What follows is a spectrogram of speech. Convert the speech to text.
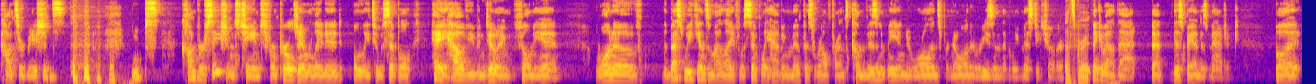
Conservations? Oops. Conversations changed from Pearl Jam related only to a simple, hey, how have you been doing? Fill me in. One of the best weekends of my life was simply having Memphis Rail friends come visit me in New Orleans for no other reason than we missed each other. That's great. Think about that. That this band is magic. But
